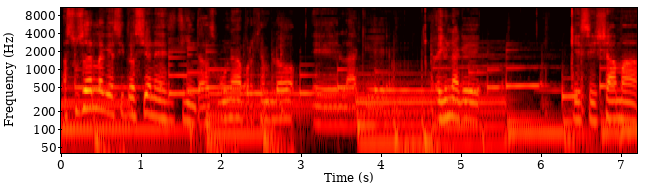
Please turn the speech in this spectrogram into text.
a sucederle que situaciones distintas. Una, por ejemplo, eh, la que... Hay una que, que se llama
